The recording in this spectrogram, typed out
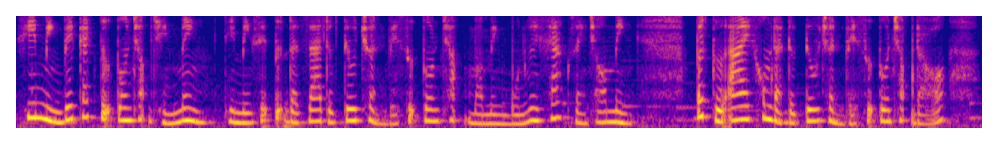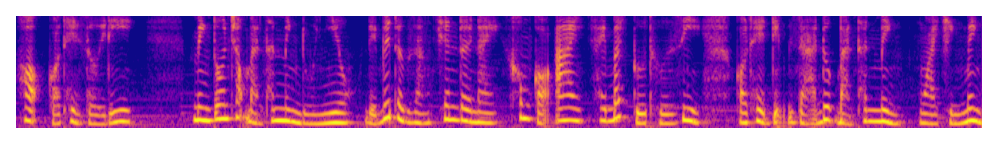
Khi mình biết cách tự tôn trọng chính mình, thì mình sẽ tự đặt ra được tiêu chuẩn về sự tôn trọng mà mình muốn người khác dành cho mình bất cứ ai không đạt được tiêu chuẩn về sự tôn trọng đó, họ có thể rời đi. Mình tôn trọng bản thân mình đủ nhiều để biết được rằng trên đời này không có ai hay bất cứ thứ gì có thể định giá được bản thân mình ngoài chính mình.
